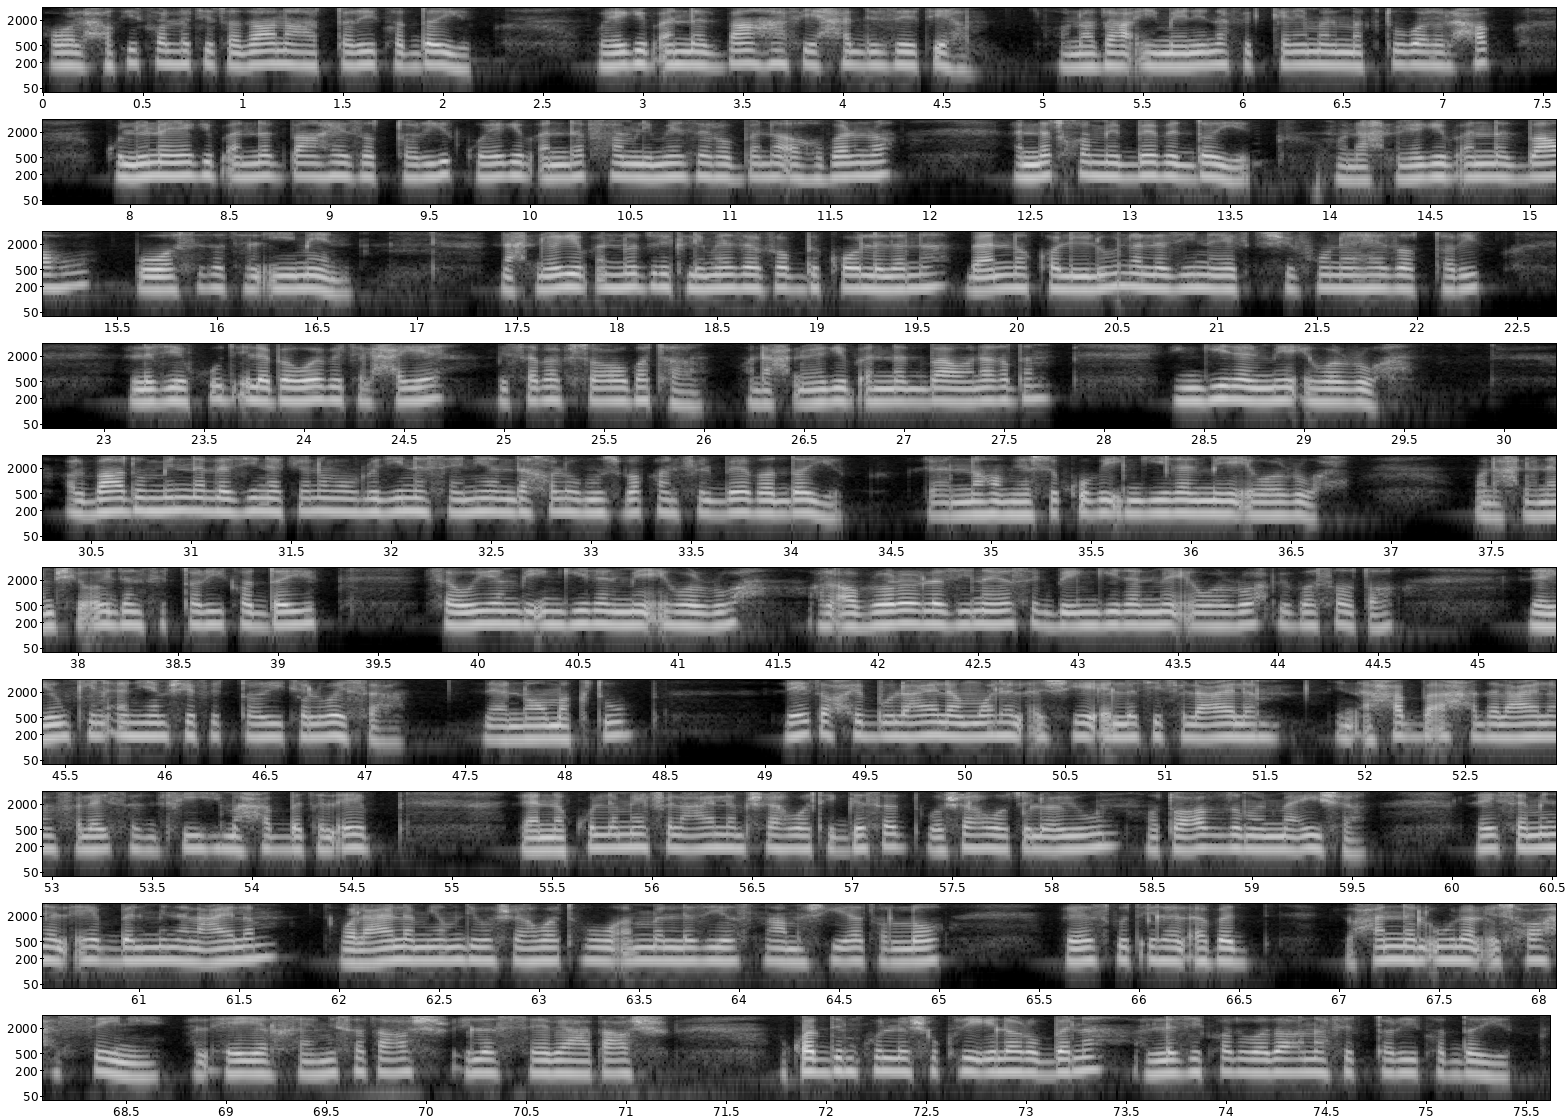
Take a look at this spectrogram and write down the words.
هو الحقيقة التي تضعنا على الطريق الضيق ويجب أن نتبعها في حد ذاتها. ونضع إيماننا في الكلمة المكتوبة للحق. كلنا يجب أن نتبع هذا الطريق ويجب أن نفهم لماذا ربنا أخبرنا أن ندخل من الباب الضيق ونحن يجب أن نتبعه بواسطة الإيمان. نحن يجب أن ندرك لماذا الرب قال لنا بأن قليلون الذين يكتشفون هذا الطريق الذي يقود إلى بوابة الحياة بسبب صعوبتها. ونحن يجب أن نتبع ونخدم إنجيل الماء والروح. البعض منا الذين كانوا مولودين ثانيا دخلوا مسبقا في الباب الضيق لأنهم يثقوا بإنجيل الماء والروح. ونحن نمشي أيضا في الطريق الضيق سويا بإنجيل الماء والروح. الأبرار الذين يثق بإنجيل الماء والروح ببساطة لا يمكن أن يمشي في الطريق الواسع لأنه مكتوب لا تحب العالم ولا الأشياء التي في العالم. إن أحب أحد العالم فليس فيه محبة الآب لأن كل ما في العالم شهوة الجسد وشهوة العيون وتعظم المعيشة. ليس من الآب بل من العالم والعالم يمضي وشهوته أما الذي يصنع مشيئة الله فيثبت إلى الأبد. يوحنا الأولى الإصحاح الثاني الآية الخامسة عشر إلى السابعة عشر. أقدم كل شكري إلى ربنا الذي قد وضعنا في الطريق الضيق.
